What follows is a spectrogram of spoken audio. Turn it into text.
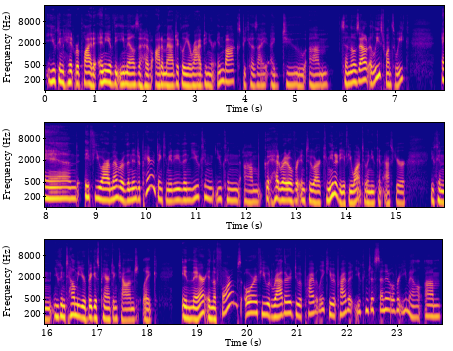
you can hit reply to any of the emails that have automatically arrived in your inbox because I, I do um, send those out at least once a week. And if you are a member of the Ninja Parenting community, then you can you can um, head right over into our community if you want to, and you can ask your you can you can tell me your biggest parenting challenge like in there in the forums, or if you would rather do it privately, keep it private, you can just send it over email. Um,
